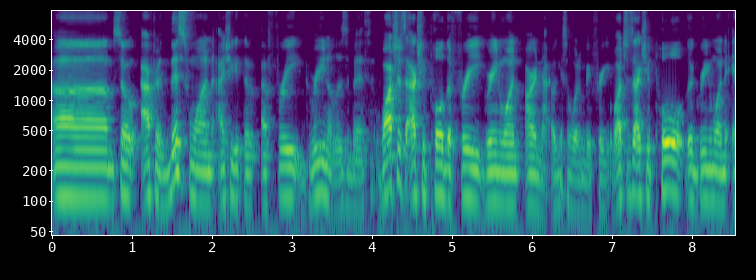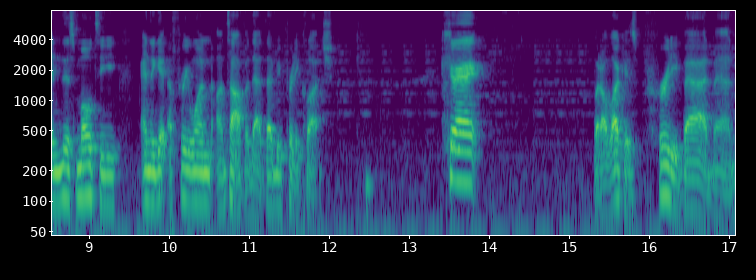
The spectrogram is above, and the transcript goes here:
Um, so after this one, I should get the, a free green Elizabeth. Watch us actually pull the free green one, or not, I guess it wouldn't be free. Watch us actually pull the green one in this multi and to get a free one on top of that. That'd be pretty clutch. Okay. But our luck is pretty bad, man.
